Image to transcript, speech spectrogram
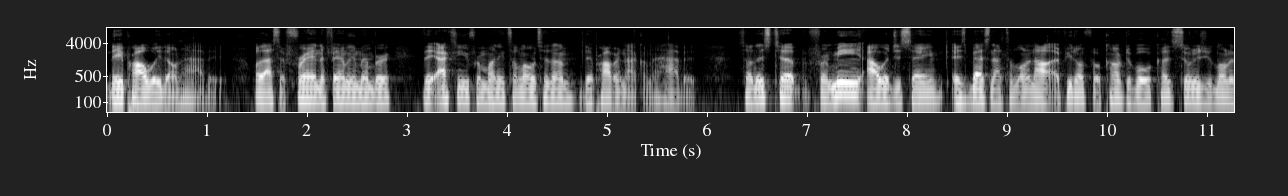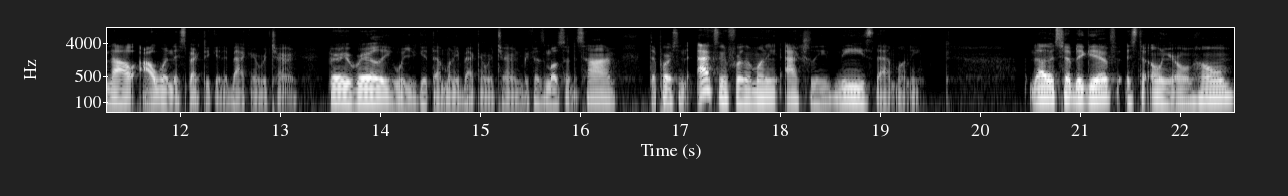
they probably don't have it. Well, that's a friend, a family member. If they're asking you for money to loan to them, they're probably not going to have it. So this tip for me, I would just say it's best not to loan it out if you don't feel comfortable because as soon as you loan it out, I wouldn't expect to get it back in return. Very rarely will you get that money back in return because most of the time, the person asking for the money actually needs that money. Another tip they give is to own your own home.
